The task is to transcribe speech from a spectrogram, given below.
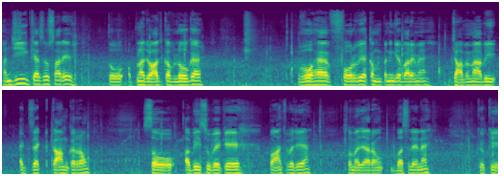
हाँ जी कैसे हो सारे? तो अपना जो आज का व्लॉग है वो है फोर वीयर कंपनी के बारे में जहाँ पे मैं अभी एग्जैक्ट काम कर रहा हूँ। सो so, अभी सुबह के पाँच बजे है सो so, मैं जा रहा हूँ बस लेने क्योंकि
